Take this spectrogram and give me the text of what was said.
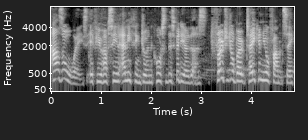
As always, if you have seen anything during the course of this video that has floated your boat, taken your fancy,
